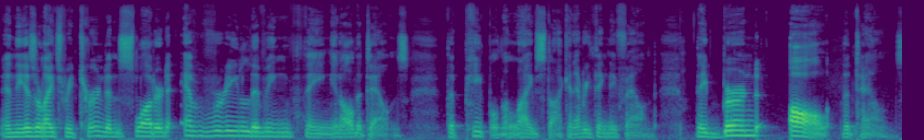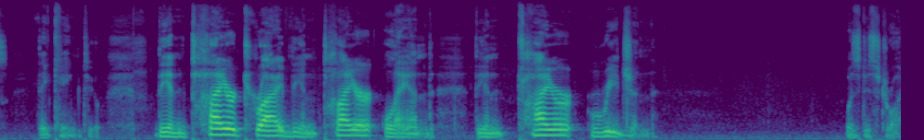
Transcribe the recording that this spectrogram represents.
And the Israelites returned and slaughtered every living thing in all the towns the people, the livestock, and everything they found. They burned all the towns they came to the entire tribe, the entire land, the entire region was destroyed.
